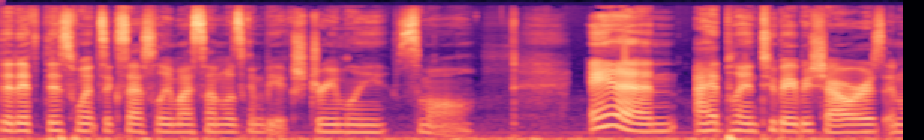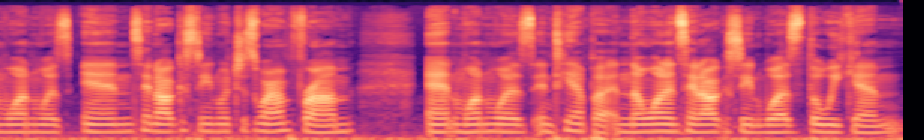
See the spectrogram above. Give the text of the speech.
that if this went successfully, my son was going to be extremely small. And I had planned two baby showers, and one was in St. Augustine, which is where I'm from, and one was in Tampa. And the one in St. Augustine was the weekend,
